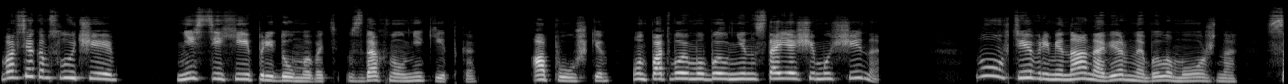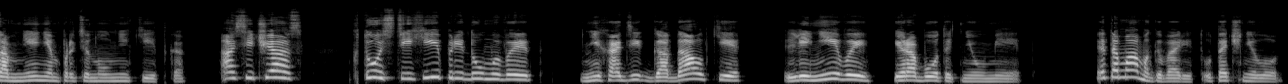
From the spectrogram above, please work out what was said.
Во всяком случае, не стихи придумывать, вздохнул Никитка. А Пушкин, он, по-твоему, был не настоящий мужчина? Ну, в те времена, наверное, было можно, с сомнением протянул Никитка. А сейчас кто стихи придумывает? Не ходи к гадалке, ленивый и работать не умеет. Это мама говорит, уточнил он.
